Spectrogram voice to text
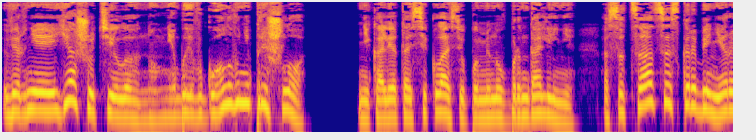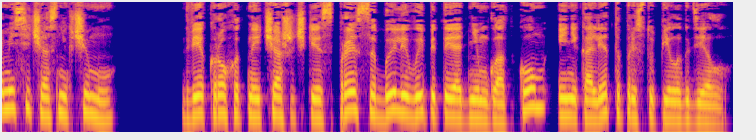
вернее, я шутила, но мне бы и в голову не пришло». Николета осеклась, упомянув Брандолини. Ассоциация с карабинерами сейчас ни к чему. Две крохотные чашечки эспрессо были выпиты одним глотком, и Николетта приступила к делу.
